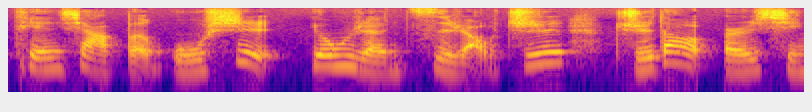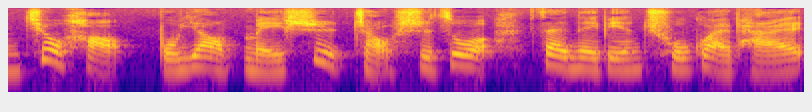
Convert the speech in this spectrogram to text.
天下本无事，庸人自扰之，直道而行就好，不要没事找事做，在那边出怪牌。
